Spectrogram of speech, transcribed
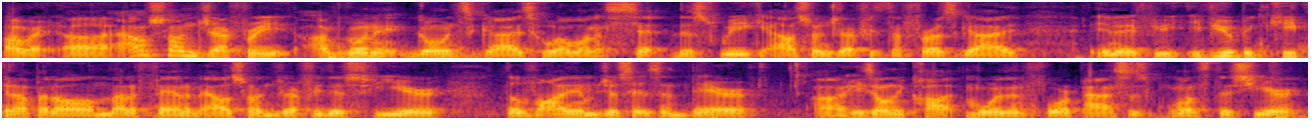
All right, uh, Alshon Jeffery. I'm going to go into guys who I want to sit this week. Alshon Jeffery's the first guy. You know, if you if you've been keeping up at all, I'm not a fan of Alshon Jeffery this year. The volume just isn't there. Uh, he's only caught more than four passes once this year.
